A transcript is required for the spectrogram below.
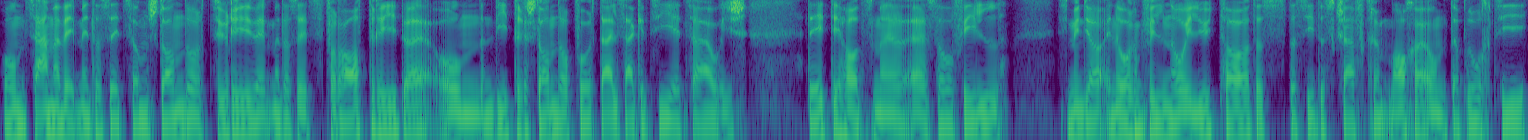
Und zusammen wird man das jetzt am Standort Zürich wird man das jetzt vorantreiben. Und ein weiterer Standortvorteil, sagen sie jetzt auch, ist die ETH, dass man äh, so viel sie müssen ja enorm viele neue Leute haben, dass, dass sie das Geschäft machen können. Und da braucht sie,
